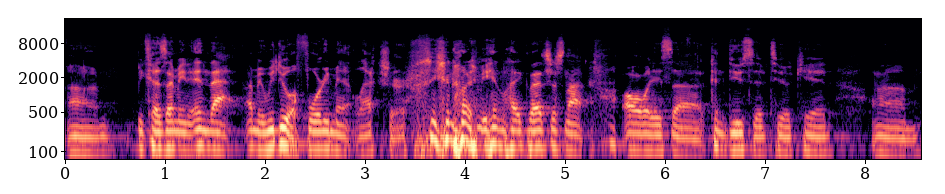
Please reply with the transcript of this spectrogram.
Um, because I mean, in that, I mean, we do a 40 minute lecture. you know what I mean? Like, that's just not always uh, conducive to a kid um,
